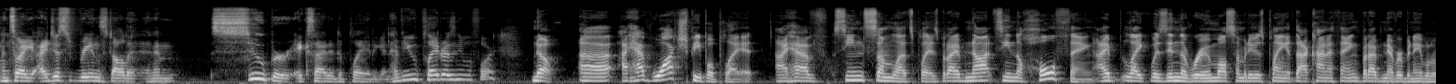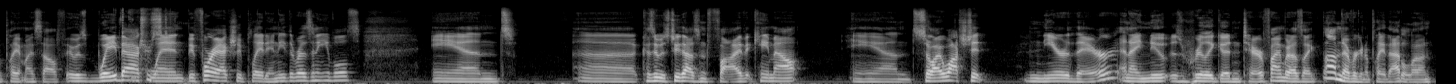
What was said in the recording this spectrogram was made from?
And so I, I just reinstalled it, and I'm super excited to play it again. Have you played Resident Evil 4? No, uh, I have watched people play it. I have seen some Let's Plays, but I have not seen the whole thing. I like was in the room while somebody was playing it, that kind of thing. But I've never been able to play it myself. It was way back when, before I actually played any of the Resident Evils, and uh, because it was 2005, it came out, and so I watched it near there, and I knew it was really good and terrifying. But I was like, I'm never gonna play that alone.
